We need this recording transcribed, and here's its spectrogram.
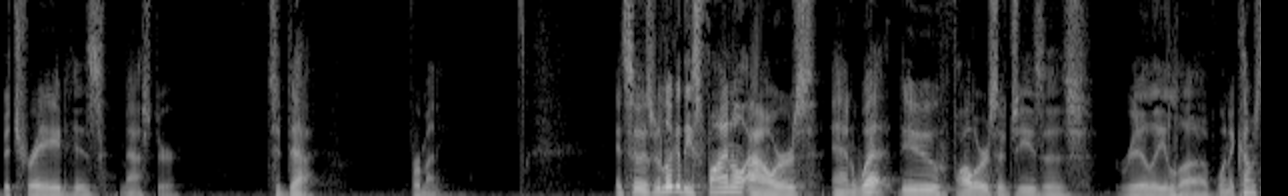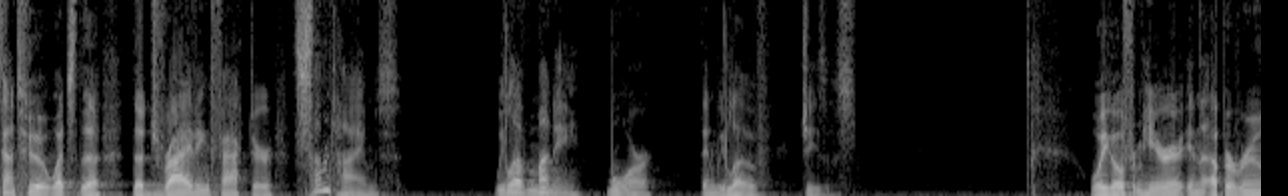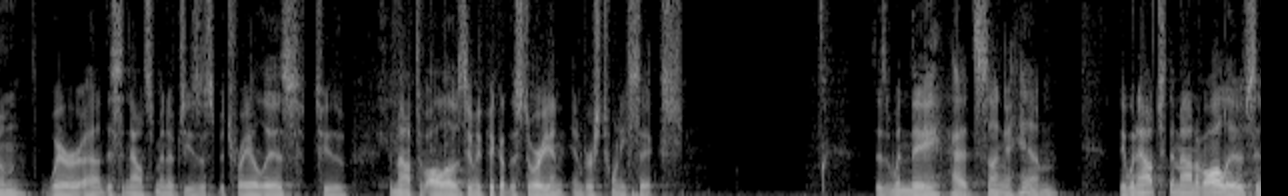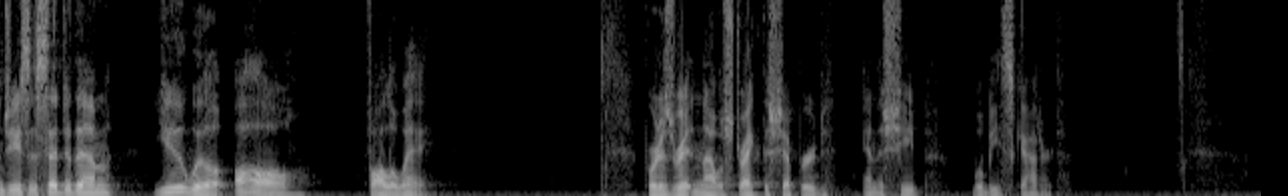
betrayed his master to death for money. And so, as we look at these final hours and what do followers of Jesus really love, when it comes down to it, what's the, the driving factor? Sometimes we love money more than we love Jesus. We go from here in the upper room where uh, this announcement of Jesus' betrayal is to the Mount of Olives, and we pick up the story in, in verse 26. It says, When they had sung a hymn, they went out to the Mount of Olives, and Jesus said to them, You will all fall away. For it is written, I will strike the shepherd, and the sheep will be scattered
